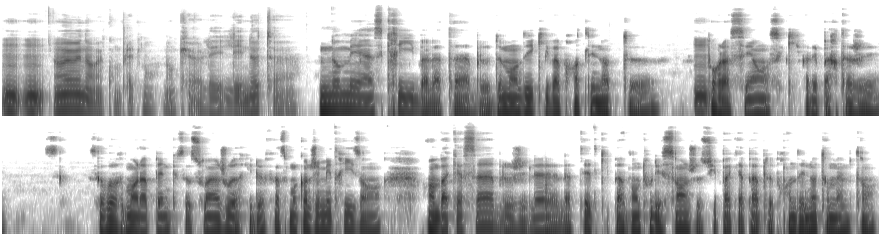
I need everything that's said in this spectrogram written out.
Mmh, mmh. Ouais, non, complètement. Donc euh, les, les, notes. Euh, Nommer un scribe à la table, demander qui va prendre les notes euh, mmh. pour la séance et qui va les partager. Ça, vaut vraiment la peine que ce soit un joueur qui le fasse. Moi, quand je maîtrise en, en bac à sable, j'ai la, la, tête qui part dans tous les sens, je suis pas capable de prendre des notes en même temps.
